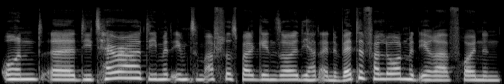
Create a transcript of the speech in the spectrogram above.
und äh, die Tara, die mit ihm zum Abschlussball gehen soll, die hat eine Wette verloren mit ihrer Freundin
